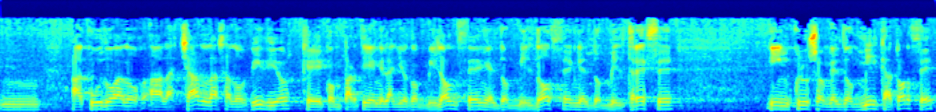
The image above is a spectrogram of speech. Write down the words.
mm, acudo a, a, las charlas, a los vídeos que compartí en el año 2011, en el 2012, en el 2013 Incluso en el 2014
